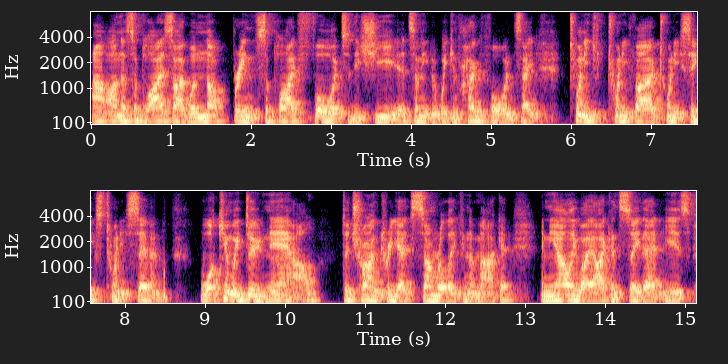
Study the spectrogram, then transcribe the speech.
on the supply side will not bring supply forward to this year. It's something that we can hope for and say 2025, 26, 27. What can we do now to try and create some relief in the market? And the only way I can see that is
